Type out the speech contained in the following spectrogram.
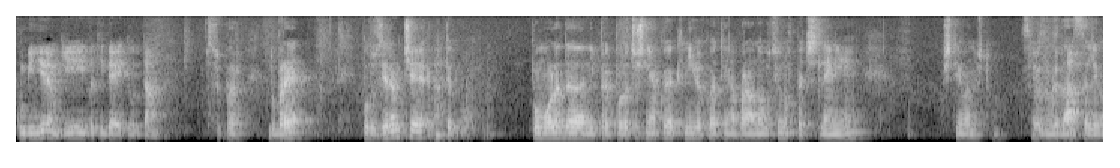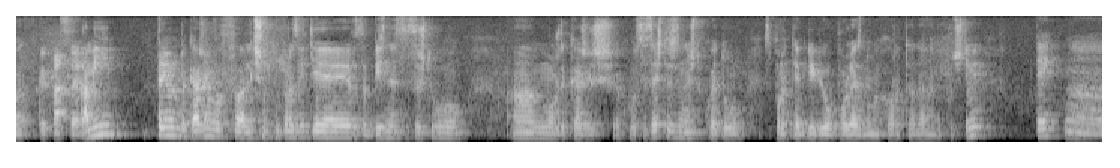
комбинирам ги и идват идеите от там. Супер. Добре. Подозирам, че ако те помоля да ни препоръчаш някоя книга, която ти е направила много силно впечатление, ще има нещо свързано с? Дан Саливан. В каква сфера? Ами, примерно да кажем в личностното развитие, за бизнеса също а, може да кажеш, ако се сещаш за нещо, което според теб би било полезно на хората да, да прочетат. Ами, те а,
